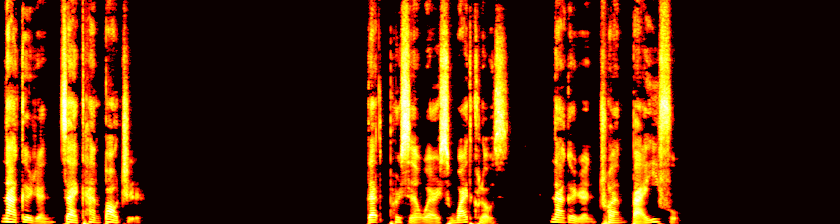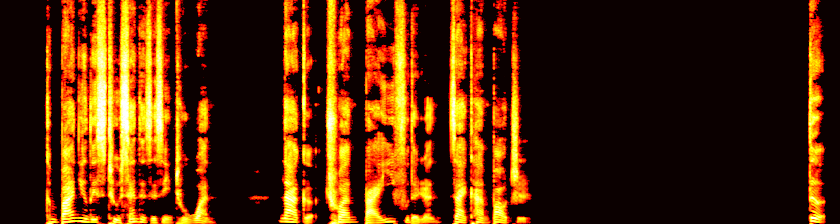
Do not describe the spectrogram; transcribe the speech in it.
那个人在看报纸。That person wears white clothes. 那个人穿白衣服。Combining these two sentences into one. 那个穿白衣服的人在看报纸。the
